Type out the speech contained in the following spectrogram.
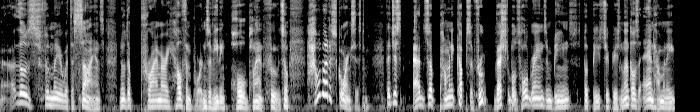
Uh, those familiar with the science know the primary health importance of eating whole plant food. So how about a scoring system that just adds up how many cups of fruit, vegetables, whole grains, and beans, split peas, chickpeas, and lentils, and how many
